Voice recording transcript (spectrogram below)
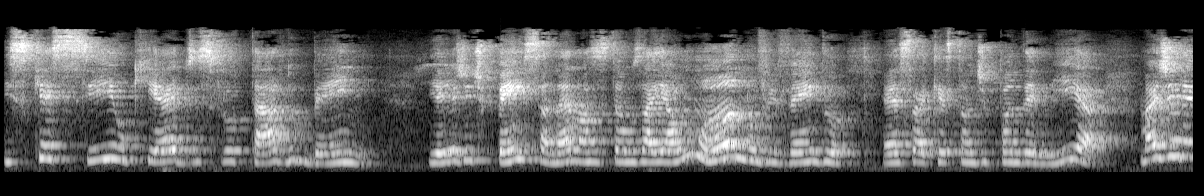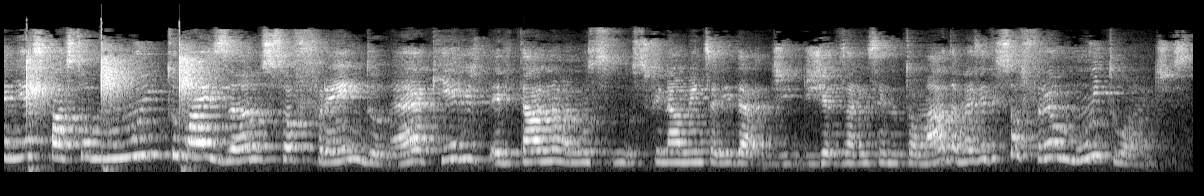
Esqueci o que é desfrutar do bem. E aí a gente pensa, né? Nós estamos aí há um ano vivendo essa questão de pandemia, mas Jeremias passou muito mais anos sofrendo, né? Aqui ele está no, nos, nos, finalmente ali da, de, de, Jerusalém sendo tomada, mas ele sofreu muito antes.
